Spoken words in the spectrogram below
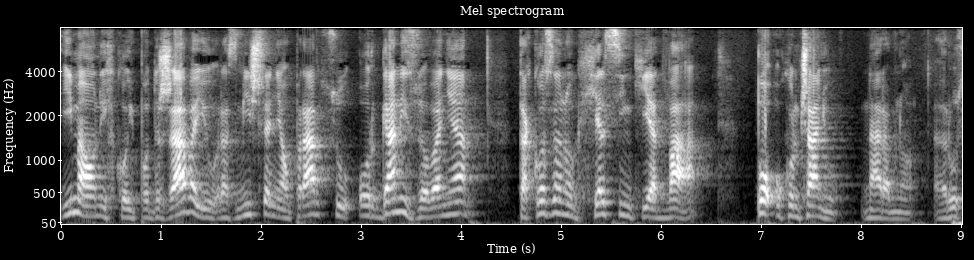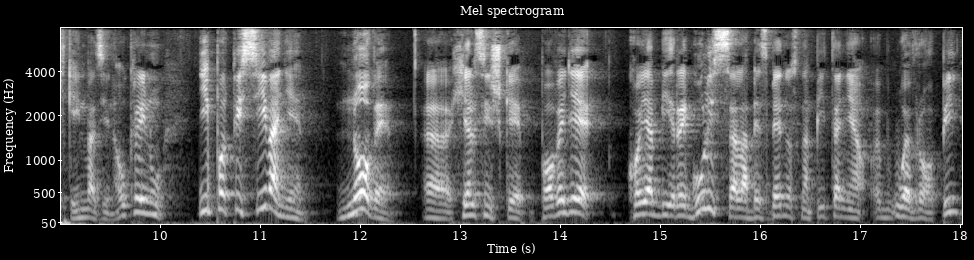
ima onih koji podržavaju razmišljanja o pravcu organizovanja takozvanog Helsinkija 2 po okončanju, naravno, ruske invazije na Ukrajinu i potpisivanje nove e, Helsinške povelje koja bi regulisala bezbednostna pitanja u Evropi,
